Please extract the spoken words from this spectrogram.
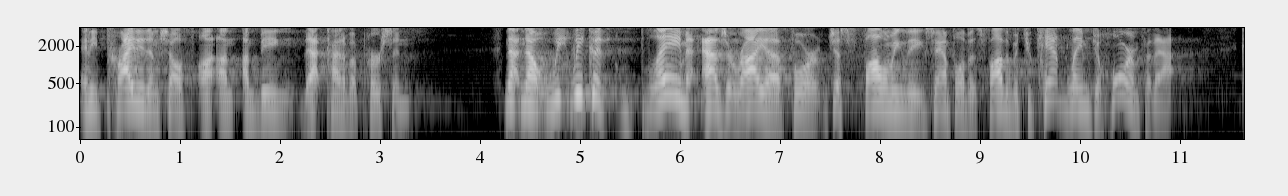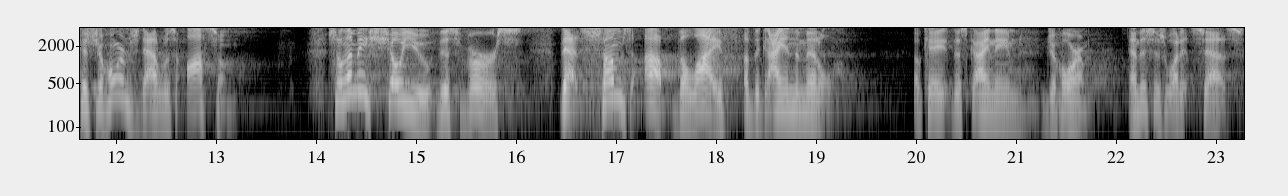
and he prided himself on, on, on being that kind of a person. Now, now we, we could blame Azariah for just following the example of his father, but you can't blame Jehoram for that because Jehoram's dad was awesome. So let me show you this verse that sums up the life of the guy in the middle. Okay, this guy named Jehoram. And this is what it says.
